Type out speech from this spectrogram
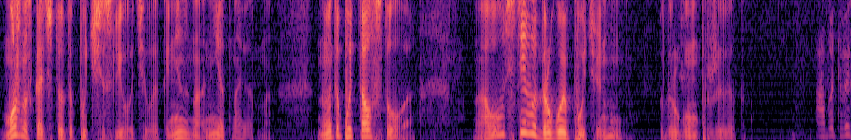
Можно сказать, что это путь счастливого человека? Не знаю. Нет, наверное. Но это путь Толстого. А у Стива другой путь. Ну, по-другому проживет. Вот вы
